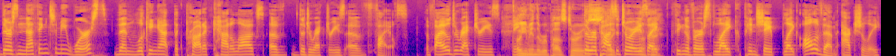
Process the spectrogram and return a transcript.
there's nothing to me worse than looking at the product catalogs of the directories of files the file directories. Oh, you mean the repositories? The repositories like, okay. like Thingiverse, like Pinshape, like all of them, actually.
